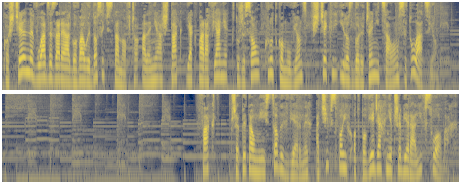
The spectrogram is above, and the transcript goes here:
Kościelne władze zareagowały dosyć stanowczo, ale nie aż tak, jak parafianie, którzy są, krótko mówiąc, wściekli i rozgoryczeni całą sytuacją. Fakt, przepytał miejscowych wiernych, a ci w swoich odpowiedziach nie przebierali w słowach.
